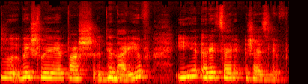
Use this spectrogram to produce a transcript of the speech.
Вийшли паш динаріїв і рицар жезлів.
